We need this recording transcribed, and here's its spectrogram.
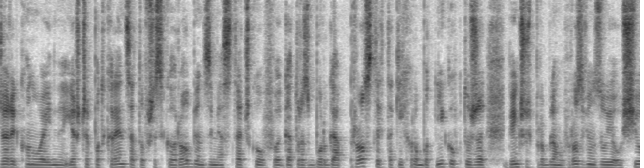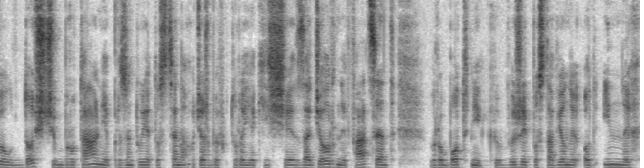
Jerry Conway jeszcze podkręca to wszystko, robiąc z miasteczków Gatorsburga prostych takich robotników, którzy większość problemów rozwiązują siłą. Dość brutalnie prezentuje to scena, chociażby w której jakiś zadziorny facet, robotnik wyżej postawiony od innych,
